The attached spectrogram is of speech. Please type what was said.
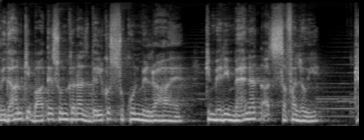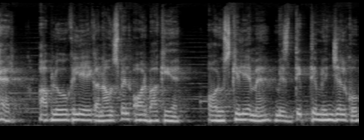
विधान की बातें सुनकर आज दिल को सुकून मिल रहा है। कि मेरी मेहनत आज सफल हुई। खैर, आप लोगों के लिए एक अनाउंसमेंट और बाकी है, और उसके लिए मैं मिस दीप्ति मृंजल को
